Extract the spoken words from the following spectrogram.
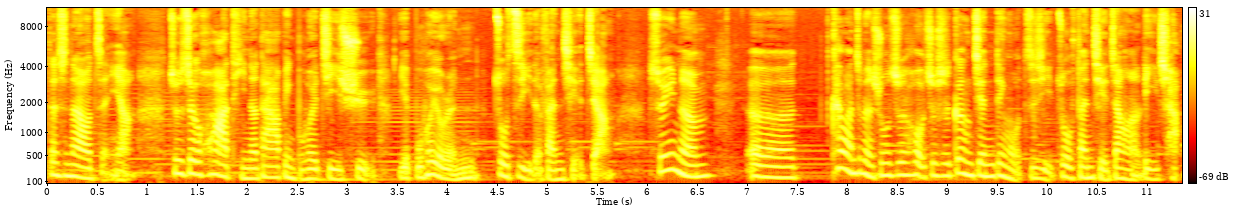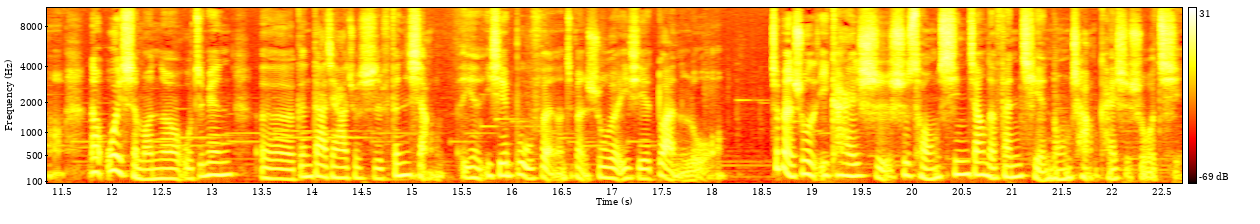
但是那要怎样？就是这个话题呢，大家并不会继续，也不会有人做自己的番茄酱。所以呢，呃。看完这本书之后，就是更坚定我自己做番茄酱的立场哦。那为什么呢？我这边呃跟大家就是分享一一些部分啊这本书的一些段落。这本书的一开始是从新疆的番茄农场开始说起，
